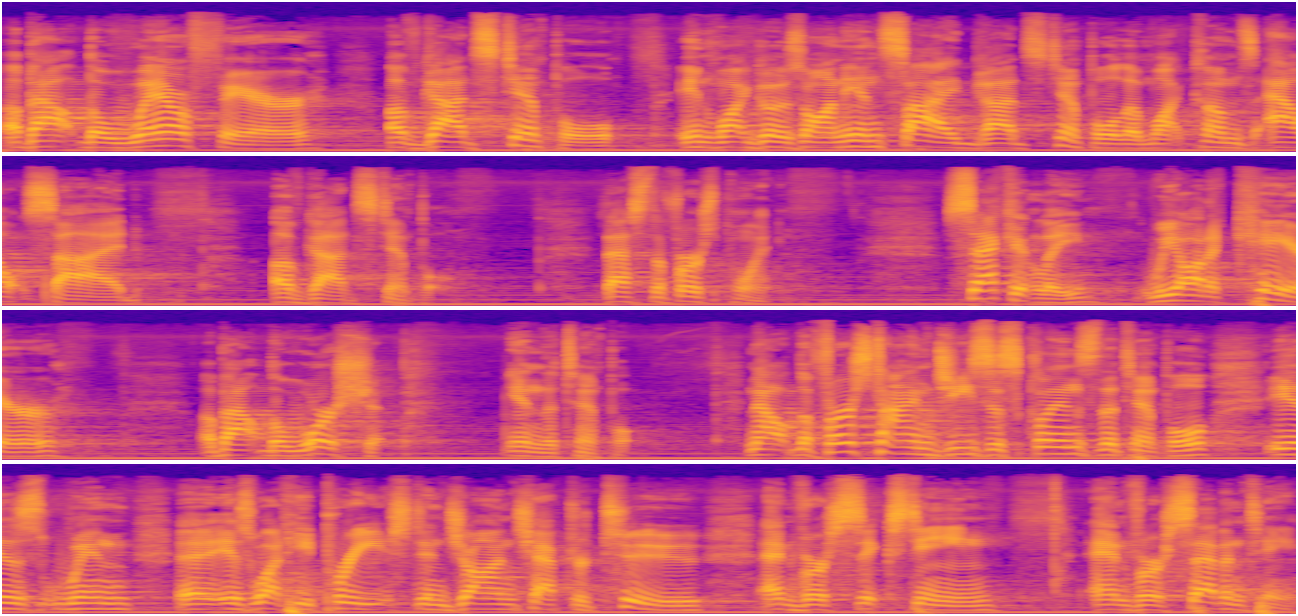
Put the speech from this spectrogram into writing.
about the welfare of God's temple in what goes on inside God's temple and what comes outside of God's temple. That's the first point. Secondly, we ought to care about the worship in the temple. Now, the first time Jesus cleansed the temple is when uh, is what he preached in John chapter 2 and verse 16 and verse 17.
